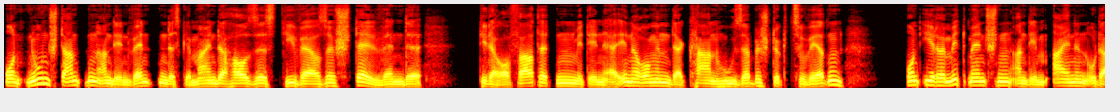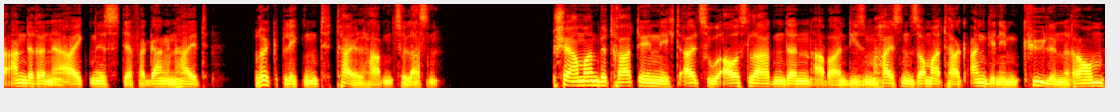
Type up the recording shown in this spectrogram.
und nun standen an den Wänden des Gemeindehauses diverse Stellwände, die darauf warteten, mit den Erinnerungen der Kahnhuser bestückt zu werden und ihre Mitmenschen an dem einen oder anderen Ereignis der Vergangenheit rückblickend teilhaben zu lassen. Sherman betrat den nicht allzu ausladenden, aber an diesem heißen Sommertag angenehm kühlen Raum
